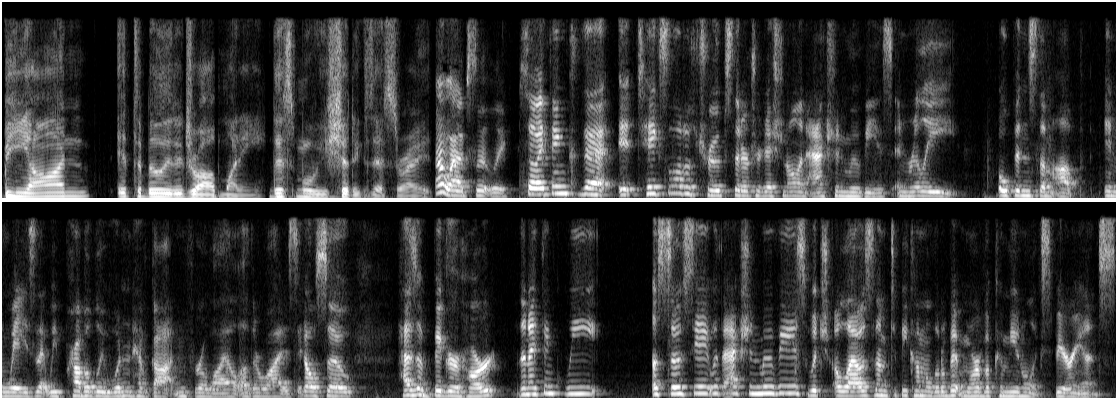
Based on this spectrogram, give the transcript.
beyond its ability to draw money, this movie should exist, right? Oh, absolutely. So I think that it takes a lot of tropes that are traditional in action movies and really opens them up in ways that we probably wouldn't have gotten for a while otherwise. It also has a bigger heart than I think we associate with action movies, which allows them to become a little bit more of a communal experience.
